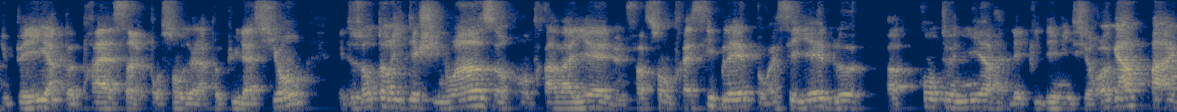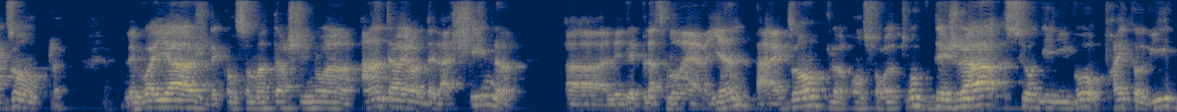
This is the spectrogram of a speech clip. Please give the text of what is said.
du pays, à peu près 5% de la population. Et les autorités chinoises ont travaillé d'une façon très ciblée pour essayer de euh, contenir l'épidémie. Si on regarde par exemple les voyages des consommateurs chinois à l'intérieur de la Chine, euh, les déplacements aériens, par exemple, on se retrouve déjà sur des niveaux pré-Covid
